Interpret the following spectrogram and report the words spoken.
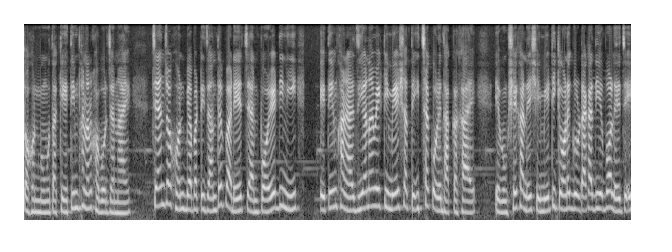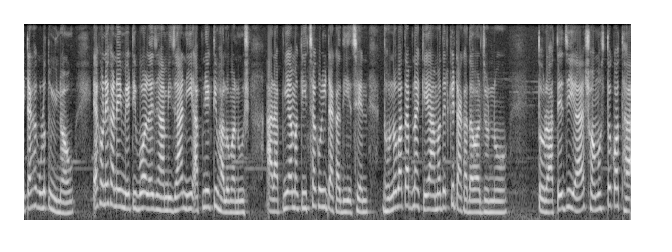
তখন মোমো তাকে এতিমখানার খবর জানায়। চ্যান যখন ব্যাপারটি জানতে পারে, চ্যান পরের দিনই এতিমখানার জিয়া নামে একটি মেয়ের সাথে ইচ্ছা করে ধাক্কা খায় এবং সেখানে সেই মেয়েটিকে অনেকগুলো টাকা দিয়ে বলে যে, এই টাকাগুলো তুমি নাও। এখন এখানে এই মেয়েটি বলে যে, আমি জানি আপনি একটি ভালো মানুষ আর আপনি আমাকে ইচ্ছা করেই টাকা দিয়েছেন। ধন্যবাদ আপনাকে আমাদেরকে টাকা দেওয়ার জন্য। তো রাতে জিয়া সমস্ত কথা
